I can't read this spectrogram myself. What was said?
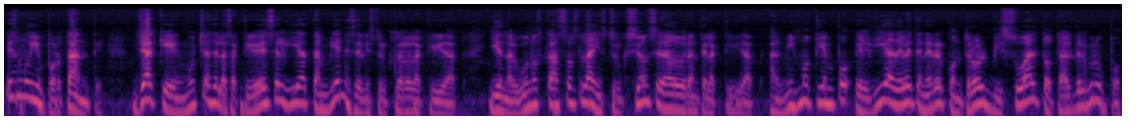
es muy importante, ya que en muchas de las actividades el guía también es el instructor de la actividad y en algunos casos la instrucción se da durante la actividad. Al mismo tiempo, el guía debe tener el control visual total del grupo.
